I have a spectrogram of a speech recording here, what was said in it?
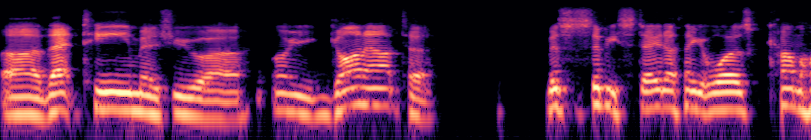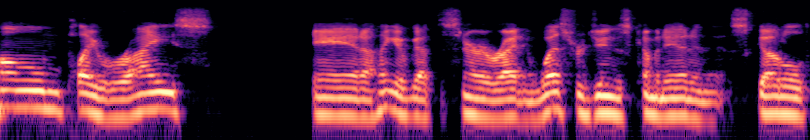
Uh, that team, as you uh, well, you gone out to Mississippi State, I think it was, come home, play Rice, and I think I've got the scenario right. And West Virginia's coming in and it scuttled.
